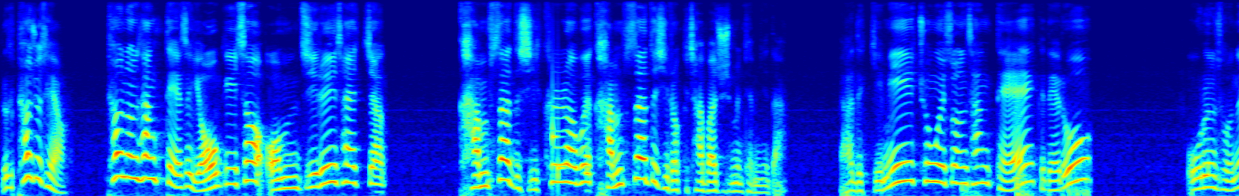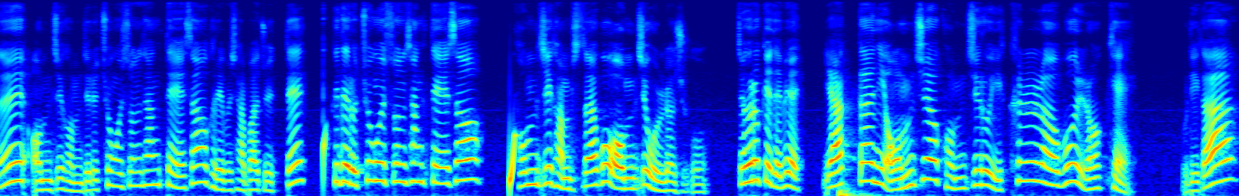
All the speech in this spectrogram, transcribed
이렇게 펴주세요. 펴놓은 상태에서 여기서 엄지를 살짝 감싸듯이 클럽을 감싸듯이 이렇게 잡아주시면 됩니다. 자, 느낌이 총을 쏜 상태 그대로 오른손을 엄지 검지를 총을 쏜 상태에서 그립을 잡아줄 때 그대로 총을 쏜 상태에서 검지 감싸고 엄지 올려주고. 자 그렇게 되면 약간 이 엄지와 검지로 이 클럽을 이렇게 우리가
